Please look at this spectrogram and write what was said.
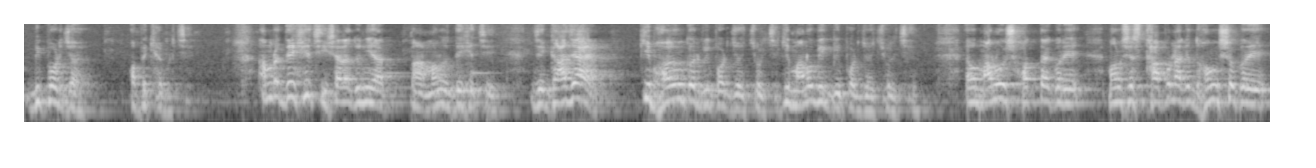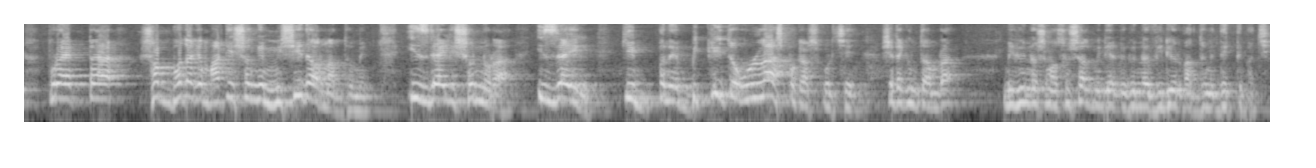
বিপর্যয় অপেক্ষা করছে। আমরা দেখেছি সারা দুনিয়ার মানুষ দেখেছে যে গাজায় কি ভয়ঙ্কর বিপর্যয় চলছে, কি মানবিক বিপর্যয় চলছে। এবং মানুষ হত্যা করে, মানুষের স্থাপনাকে ধ্বংস করে, পুরো একটা সভ্যতাকে মাটির সঙ্গে মিশিয়ে দেওয়ার মাধ্যমে ইসরায়েলি সৈন্যরা, ইসরায়েল কি মানে বিকৃত উল্লাস প্রকাশ করছে, সেটা কিন্তু আমরা বিভিন্ন সময় সোশ্যাল মিডিয়ার বিভিন্ন ভিডিওর মাধ্যমে দেখতে পাচ্ছি।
